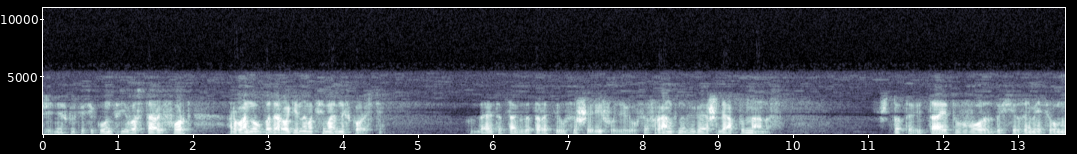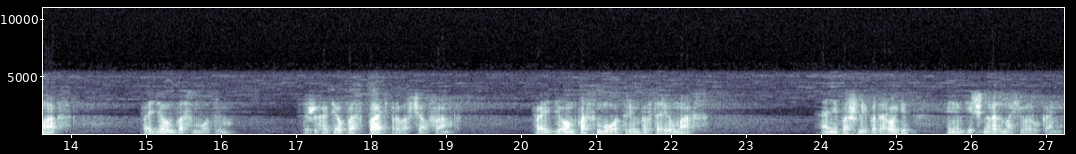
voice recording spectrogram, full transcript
Через несколько секунд его старый «Форд» рванул по дороге на максимальной скорости. «Куда это так заторопился шериф?» — удивился Франк, надвигая шляпу на нос. «Что-то витает в воздухе», — заметил Макс. «Пойдем посмотрим». «Ты же хотел поспать», — проворчал Франк. «Пойдем посмотрим», — повторил Макс. Они пошли по дороге, энергично размахивая руками.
